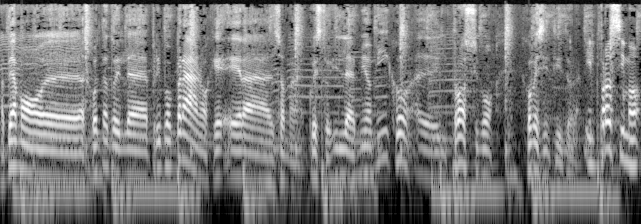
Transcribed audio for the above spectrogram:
abbiamo eh, ascoltato il primo brano che era insomma questo il mio amico, eh, il prossimo come si intitola? Il prossimo,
